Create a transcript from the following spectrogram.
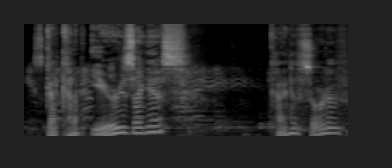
He's got kind of ears, I guess. Kind of, sort of.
